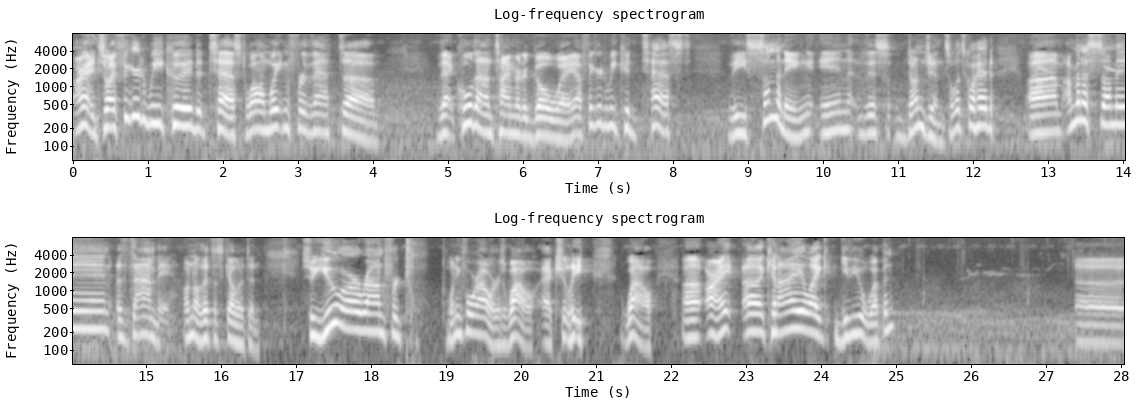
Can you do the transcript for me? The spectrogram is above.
All right, so I figured we could test while I'm waiting for that uh, that cooldown timer to go away. I figured we could test the summoning in this dungeon. So let's go ahead um, I'm gonna summon a zombie. Oh no, that's a skeleton. So you are around for tw 24 hours. Wow, actually, wow. Uh, all right. Uh, can I like give you a weapon? Uh,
